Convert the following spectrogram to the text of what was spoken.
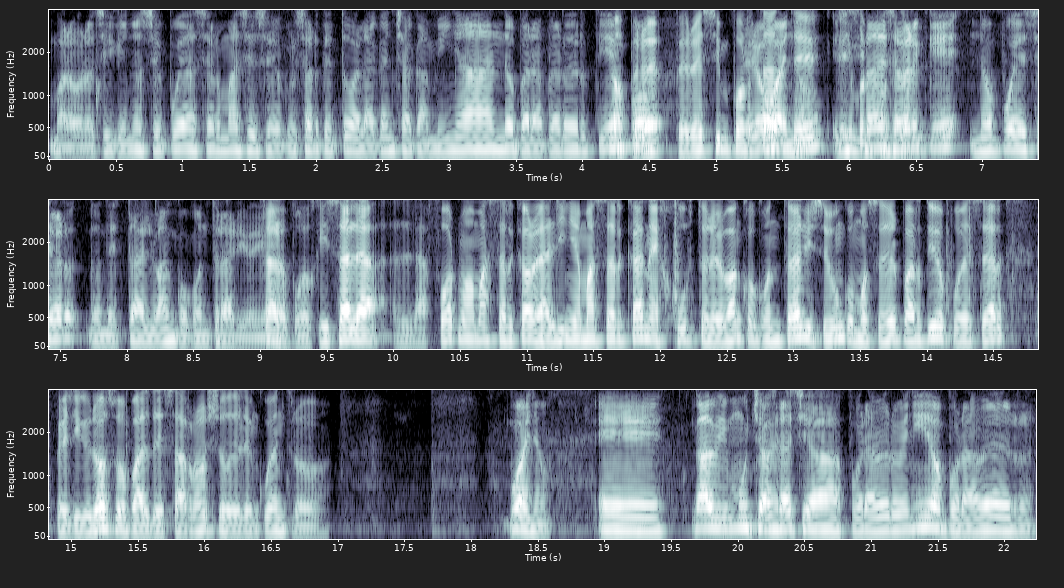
Bárbaro, así que no se puede hacer más eso de cruzarte toda la cancha caminando para perder tiempo. No, pero, pero es Pero importante. bueno, es, importante saber que no puede ser donde está el banco contrario. digamos. Claro, porque quizá la, la forma más cercana, la línea más cercana es justo en el banco contrario y según cómo se dé el partido puede ser peligroso para el desarrollo del encuentro. Bueno, eh, Gaby, muchas gracias por haber venido, por haber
